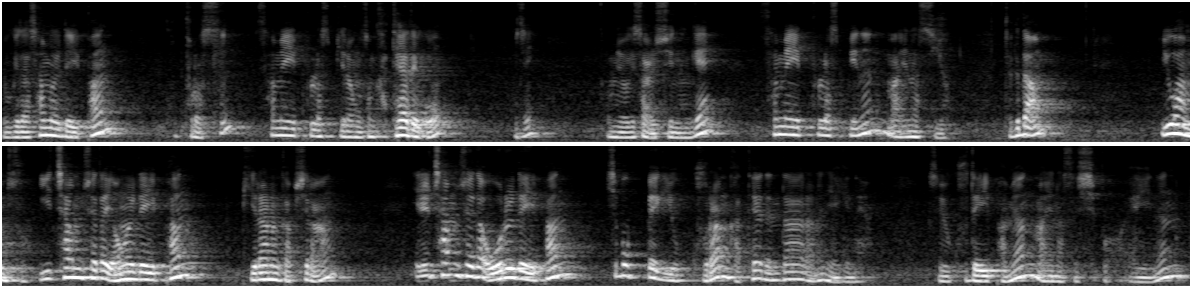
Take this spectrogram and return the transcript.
여기다 3을 대입한 9 플러스 3a 플러스 b랑 우선 같아야 되고. 그지? 그럼 여기서 알 수 있는 게 3a 플러스 b는 마이너스 6. 자, 그 다음 이 함수 2차 함수에다 0을 대입한 b라는 값이랑 1차 함수에다 5를 대입한 15 빼기 6, 9랑 같아야 된다라는 얘기네요. 그래서 이9 대입하면 마이너스 15, a는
